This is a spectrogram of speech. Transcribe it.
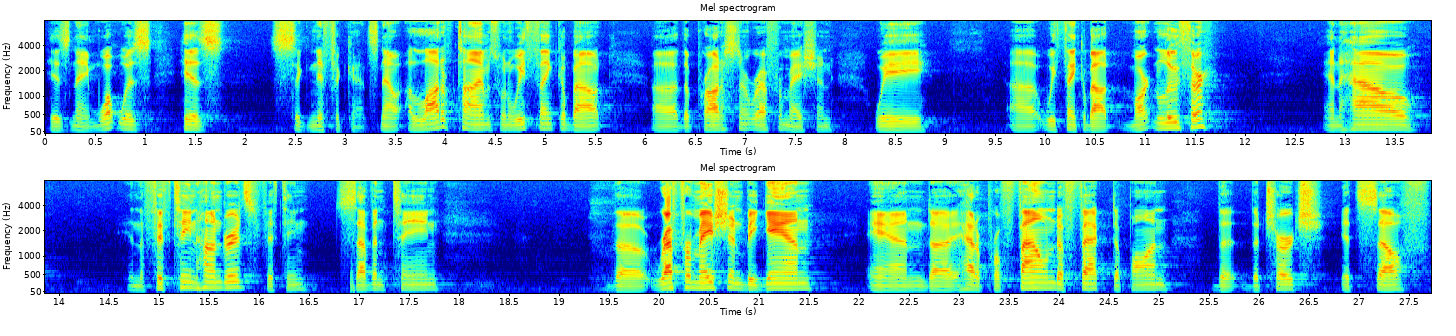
his name. What was his significance. Now, a lot of times when we think about uh, the Protestant Reformation, we, uh, we think about Martin Luther and how in the 1500s, 1517, the Reformation began and uh, it had a profound effect upon the, the church itself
